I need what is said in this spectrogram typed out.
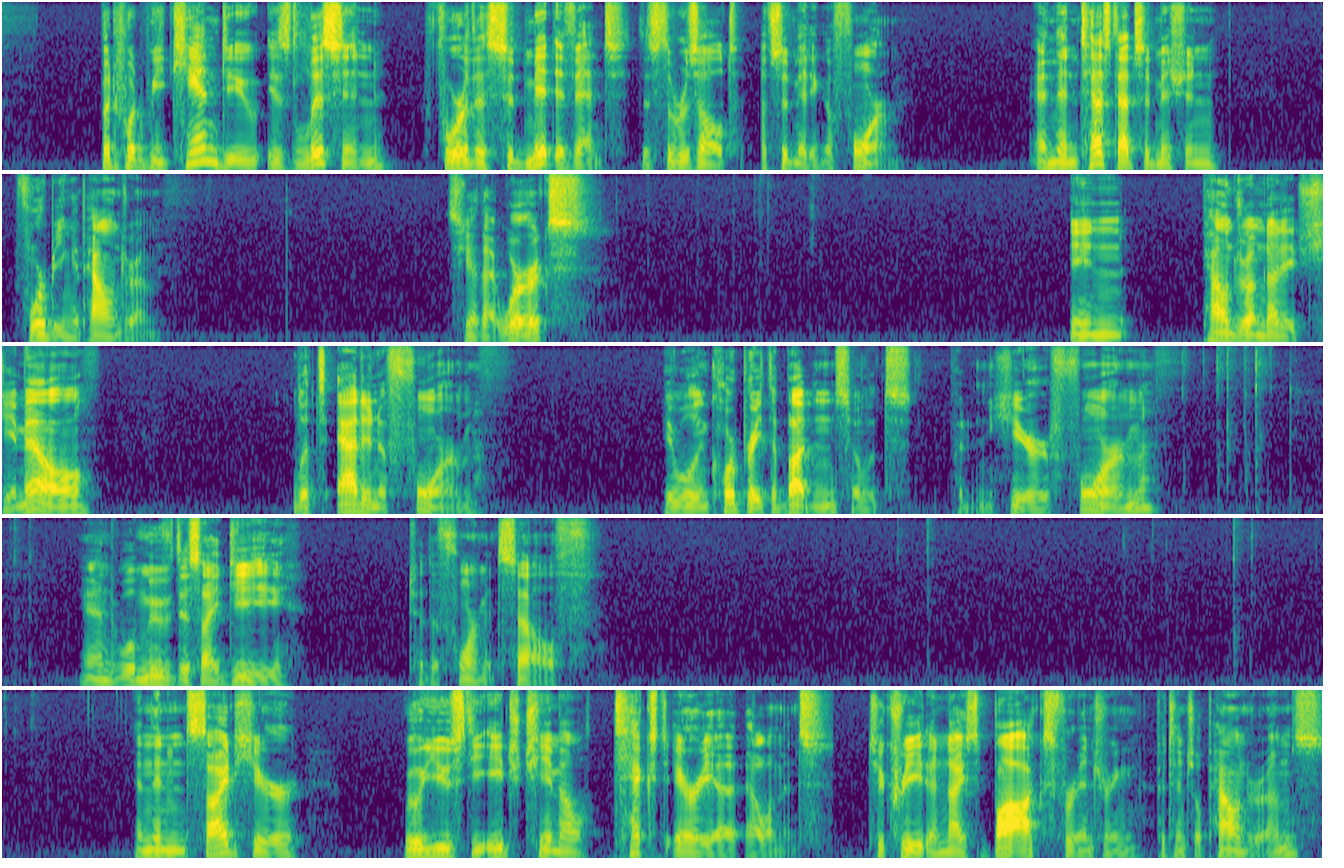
but what we can do is listen for the submit event that's the result of submitting a form, and then test that submission for being a palindrome. See how that works. In palindrome.html, let's add in a form. It will incorporate the button, so let's put it in here, form, and we'll move this ID to the form itself. And then inside here, we'll use the HTML text area element to create a nice box for entering potential palindromes.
